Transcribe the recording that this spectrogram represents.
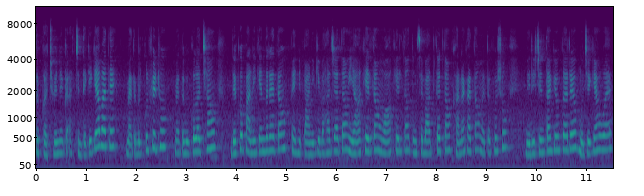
तो कछुए ने कहा, चिंता की क्या बात है? मैं तो बिल्कुल फिट हूँ, मैं तो बिल्कुल अच्छा हूँ। देखो, पानी के अंदर रहता हूँ पानी के बाहर जाता हूँ, यहाँ खेलता हूँ, वहाँ खेलता हूँ, तुमसे बात करता हूँ, खाना खाता हूँ, मैं तो खुश हूँ। मेरी चिंता क्यों कर रहे हो? मुझे क्या हुआ है?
